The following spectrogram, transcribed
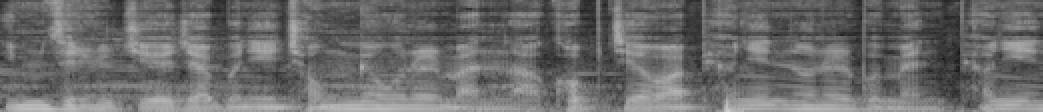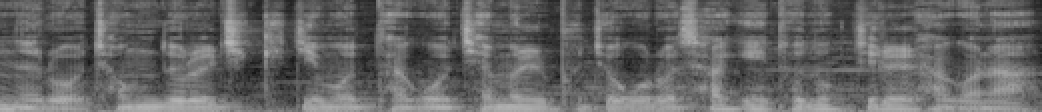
임술일주 여자분이 정묘운을 만나 겁재와 편인운을 보면 편인으로 정도를 지키지 못하고 재물 부족으로 사기 도둑질을 하거나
